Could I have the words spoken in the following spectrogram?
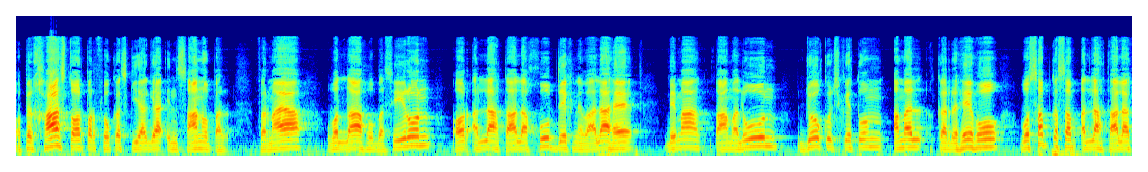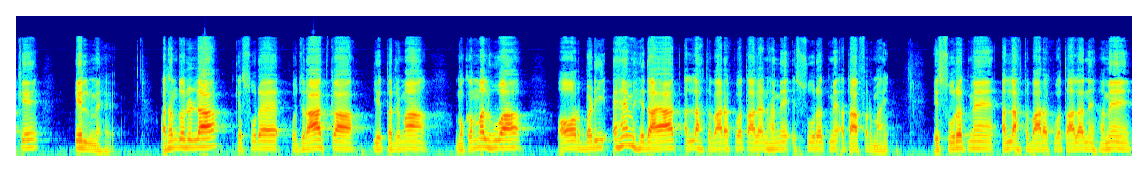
और फिर ख़ास तौर पर फोकस किया गया इंसानों पर। फरमाया, वल्लाह बसीर और अल्लाह ताला खूब देखने वाला है। बिमा तामलून, जो कुछ के तुम अमल कर रहे हो, वो सब का सब अल्लाह ताला के इल्म है। अल्हम्दुलिल्लाह के सूरह हजरात का ये तर्जमा मुकम्मल हुआ और बड़ी अहम हिदायत अल्लाह तबारक व ताली ने हमें इस सूरत में अता फरमाई। इस सूरत में अल्लाह तबारक व ताली ने हमें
